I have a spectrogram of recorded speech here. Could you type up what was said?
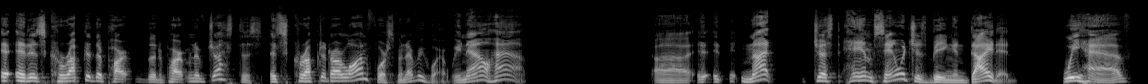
it, has corrupted the part the Department of Justice. It's corrupted our law enforcement everywhere. We now have uh, it, it, not just ham sandwiches being indicted. We have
